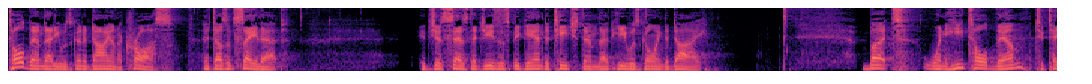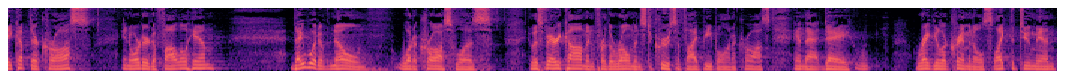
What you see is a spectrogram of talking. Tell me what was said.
told them that he was going to die on a cross. It doesn't say that. It just says that Jesus began to teach them that he was going to die. But when he told them to take up their cross in order to follow him, they would have known what a cross was it was very common for the Romans to crucify people on a cross in that day. Regular criminals, like the two men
